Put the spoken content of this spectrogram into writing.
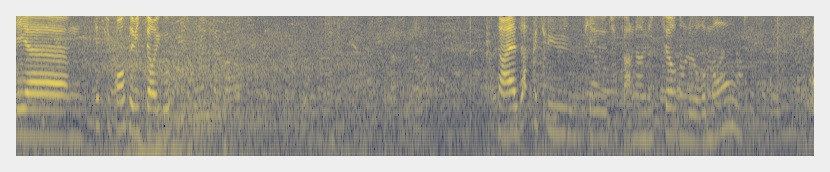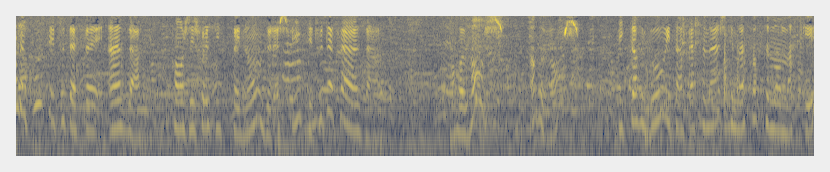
Et euh, qu'est-ce que tu penses de Victor Hugo? C'est un hasard que tu, que tu parles d'un Victor dans le roman ou- Pour le coup, c'est tout à fait un hasard. Quand j'ai choisi ce prénom de la cheville, c'est tout à fait un hasard. En revanche, en revanche, Victor Hugo est un personnage qui m'a fortement marqué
